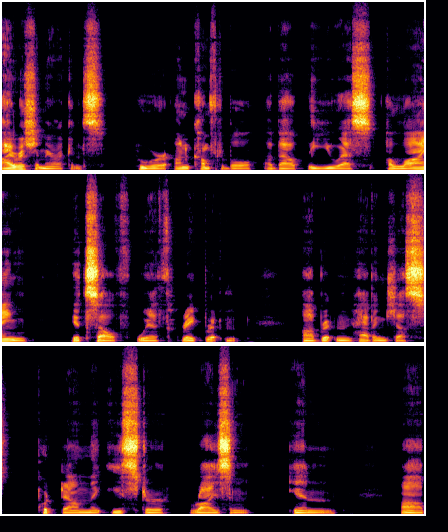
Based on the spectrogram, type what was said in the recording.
Irish Americans who were uncomfortable about the US allying itself with Great Britain, uh, Britain having just put down the Easter Rising in uh,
